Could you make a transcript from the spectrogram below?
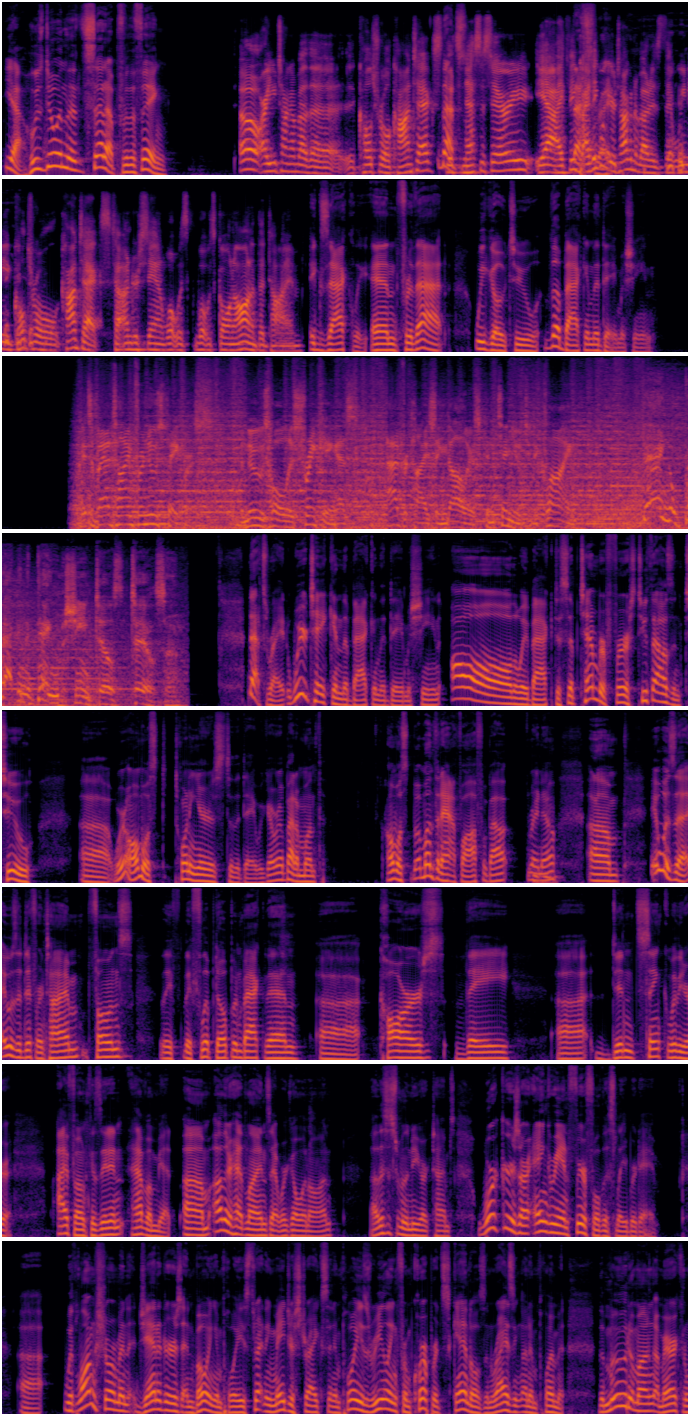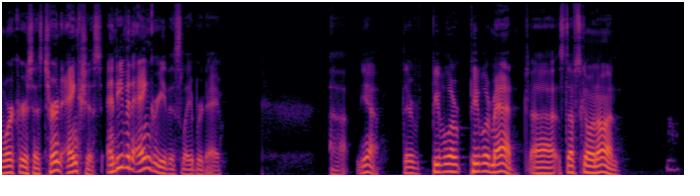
yeah. Who's doing the setup for the thing? Oh, are you talking about the the cultural context that's, That's- necessary? Yeah, I think I think right. what you're talking about is that we need cultural context to understand what was what was going on at the time. Exactly, and for that we go to the back in the day machine. It's a bad time for newspapers. The news hole is shrinking as advertising dollars continue to decline. There ain't no back in the day. Machine tells the tale, son. That's right. We're taking the back in the day machine all the way back to September 1st, 2002. Uh, we're almost 20 years to the day. We got we're about a month, almost a month and a half off about right now. Um, it was a it was a different time. Phones they they flipped open back then. Uh, cars they uh, didn't sync with your iPhone because they didn't have them yet. Um, other headlines that were going on. Uh, this is from the New York Times. Workers are angry and fearful this Labor Day. Uh, with longshoremen, janitors, and Boeing employees threatening major strikes and employees reeling from corporate scandals and rising unemployment, the mood among American workers has turned anxious and even angry this Labor Day. Uh, yeah, there people are people are mad. Uh, stuff's going on.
